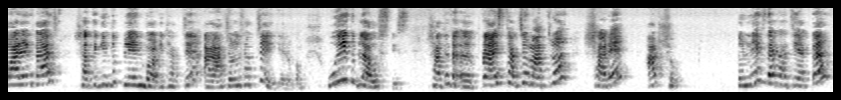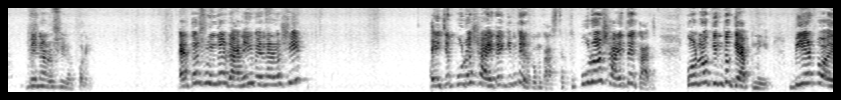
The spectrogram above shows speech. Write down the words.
পাড়ের কাজ, সাথে কিন্তু প্লেন বডি থাকছে, আর আঁচলে থাকছে এই যে এরকম। উইথ ব্লাউজ পিস সাথে প্রাইস থাকছে মাত্র সাড়ে আটশো। তো নেক্সট দেখাচ্ছি একটা বেনারসির উপরে এত সুন্দর রানী বেনারসি। এই যে পুরো শাড়িটা কিন্তু এরকম কাজ থাকছে। পুরো শাড়িতে কাজ। কোনো কিন্তু গ্যাপ নেই। বিয়ের পরে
